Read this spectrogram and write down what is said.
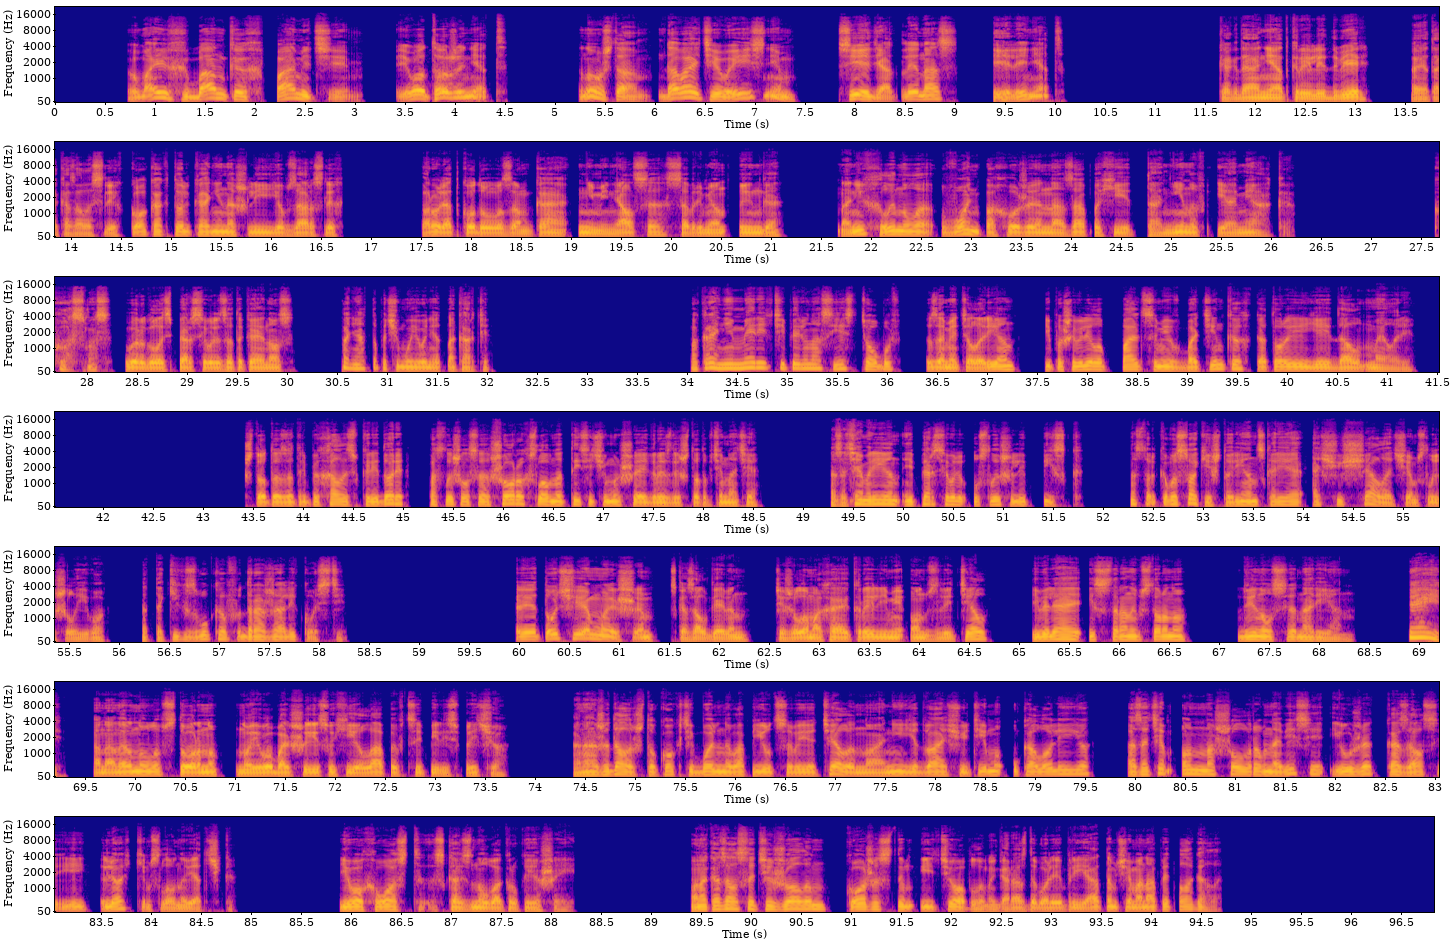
«В моих банках памяти его тоже нет. Ну что, давайте выясним, съедят ли нас или нет». Когда они открыли дверь, а это оказалось легко, как только они нашли ее в зарослях, пароль от кодового замка не менялся со времен Инга, на них хлынула вонь, похожая на запахи танинов и аммиака. «Космос!» — выругалась Персиваль, затыкая нос. «Понятно, почему его нет на карте». «По крайней мере, теперь у нас есть обувь», — заметила Риан и пошевелила пальцами в ботинках, которые ей дал Мэлори. Что-то затрепыхалось в коридоре, послышался шорох, словно тысячи мышей грызли что-то в темноте. А затем Риан и Персиваль услышали писк, настолько высокий, что Риан скорее ощущала, чем слышала его. От таких звуков дрожали кости. «Летучие мыши», — сказал Гевин. Тяжело махая крыльями, он взлетел и, виляя из стороны в сторону, двинулся на Риан. «Эй!» — она нырнула в сторону, но его большие сухие лапы вцепились в плечо. Она ожидала, что когти больно вопьются в ее тело, но они едва ощутимо укололи ее, а затем он нашел равновесие и уже казался ей легким, словно веточка. Его хвост скользнул вокруг ее шеи. Он оказался тяжелым, кожистым и теплым, и гораздо более приятным, чем она предполагала.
